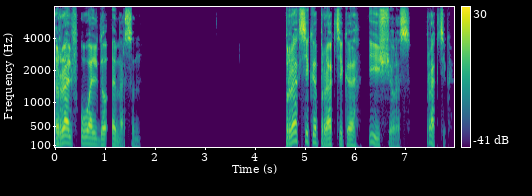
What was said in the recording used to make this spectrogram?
Ральф Уальдо Эмерсон Практика, практика и еще раз практика.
